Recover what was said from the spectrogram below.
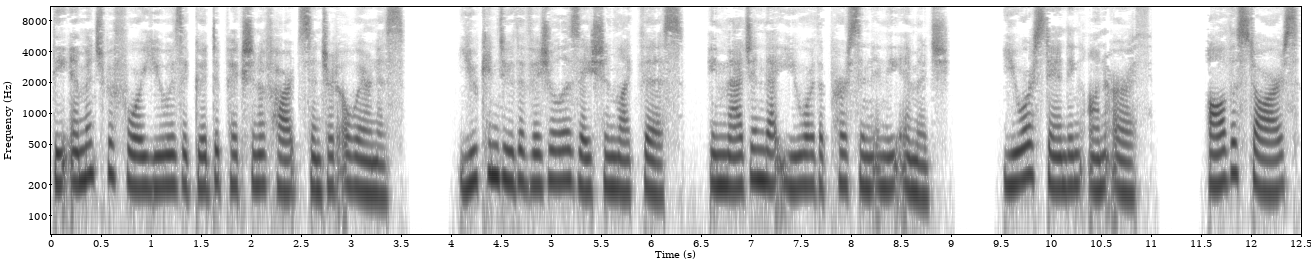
The image before you is a good depiction of heart centered awareness. You can do the visualization like this Imagine that you are the person in the image. You are standing on Earth. All the stars,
